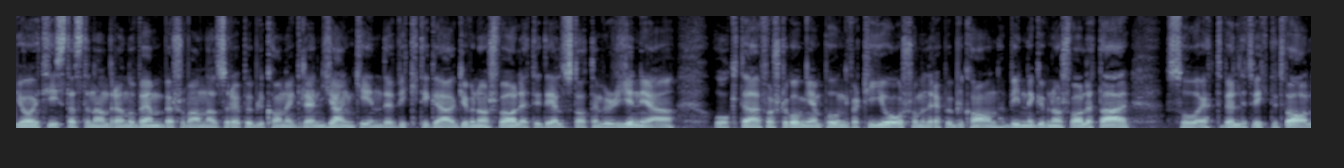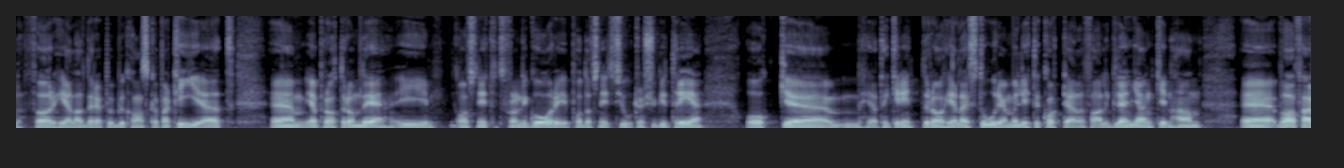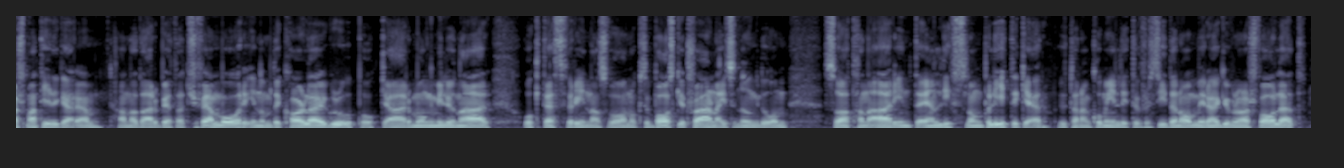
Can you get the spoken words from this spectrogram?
Ja, i tisdags den 2 november så vann alltså republikanen Glenn Youngkin det viktiga guvernörsvalet i delstaten Virginia och det är första gången på ungefär tio år som en republikan vinner guvernörsvalet där. Så ett väldigt viktigt val för hela det republikanska partiet. Ehm, jag pratade om det i avsnittet från igår i poddavsnitt 1423 och eh, jag tänker inte dra hela historien, men lite kort i alla fall. Glenn Youngkin, han eh, var affärsman tidigare. Han hade arbetat 25 år inom The Carlyle Group och är mångmiljonär och dessförinnan så var han också basketstjärna i sin ungdom. Så att han är inte en livslång politiker, utan han kom in lite för sidan om i det här guvernörsvalet.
